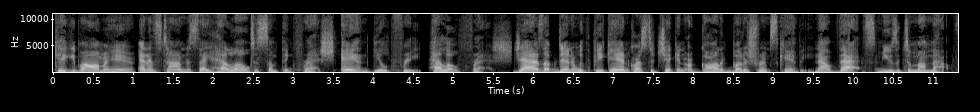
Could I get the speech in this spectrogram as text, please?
Kiki Palmer here, and it's time to say hello to something fresh and guilt-free. Hello Fresh. Jazz up dinner with pecan-crusted chicken or garlic butter shrimp scampi. Now that's music to my mouth.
